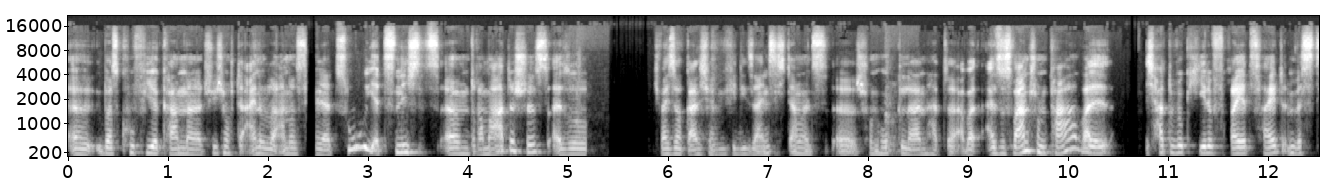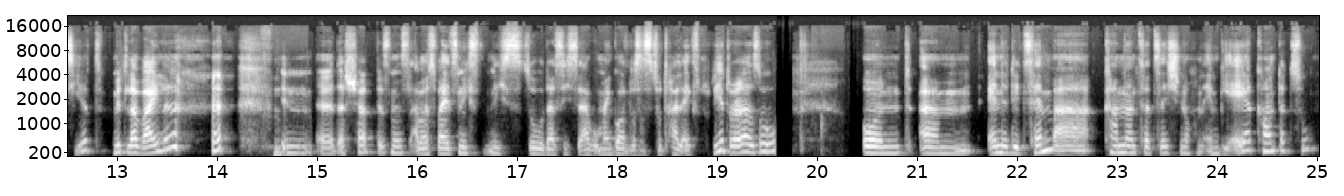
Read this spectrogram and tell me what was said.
äh, übers Q4 kam dann natürlich noch der ein oder andere Sale dazu. Jetzt nichts ähm, Dramatisches. Also ich weiß auch gar nicht mehr, wie viele Designs ich damals äh, schon hochgeladen hatte. Aber also es waren schon ein paar, weil ich hatte wirklich jede freie Zeit investiert mittlerweile in äh, das Shirt-Business. Aber es war jetzt nicht, nicht so, dass ich sage, oh mein Gott, das ist total explodiert oder so. Und ähm, Ende Dezember kam dann tatsächlich noch ein MBA-Account dazu.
